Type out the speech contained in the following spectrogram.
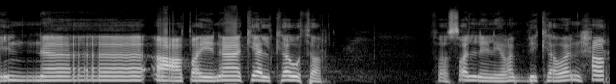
انا اعطيناك الكوثر. فصل لربك وانحر.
